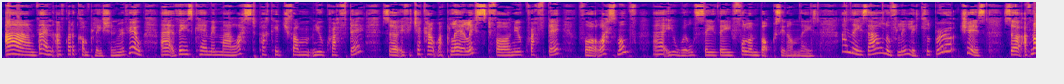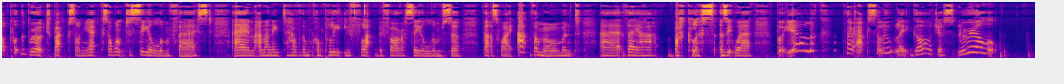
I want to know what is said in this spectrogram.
And then I've got a completion review. Uh, these came in my last package from New Craft Day. So if you check out my playlist for New Craft Day for last month, uh, you will see the full unboxing on these. And these are lovely little brooches. So I've not put the brooch backs on yet because I want to seal them first. Um, and I need to have them completely flat before I seal them. So that's why at the moment uh, they are backless as it were. But yeah, look, they're absolutely gorgeous. Real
